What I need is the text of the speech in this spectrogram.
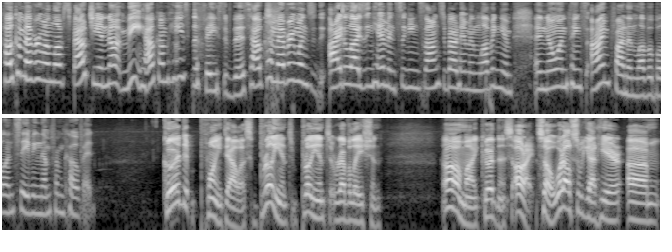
How come everyone loves Fauci and not me? How come he's the face of this? How come everyone's idolizing him and singing songs about him and loving him and no one thinks I'm fun and lovable and saving them from COVID? Good point, Alice. Brilliant, brilliant revelation. Oh my goodness. All right. So what else we got here? Um,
